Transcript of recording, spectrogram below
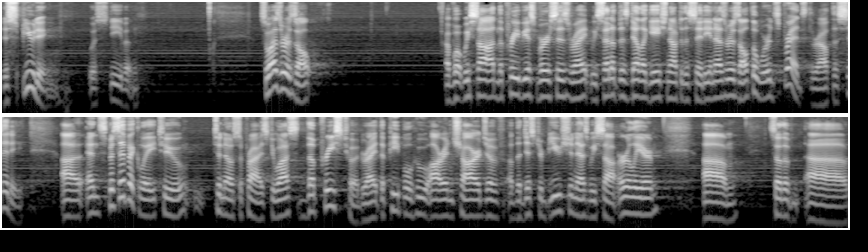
disputing with Stephen. So, as a result of what we saw in the previous verses, right, we set up this delegation out to the city, and as a result, the word spreads throughout the city. Uh, and specifically to, to no surprise to us, the priesthood, right? The people who are in charge of, of the distribution, as we saw earlier. Um, so the, uh,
